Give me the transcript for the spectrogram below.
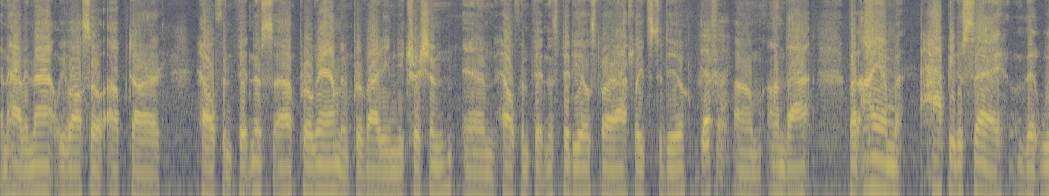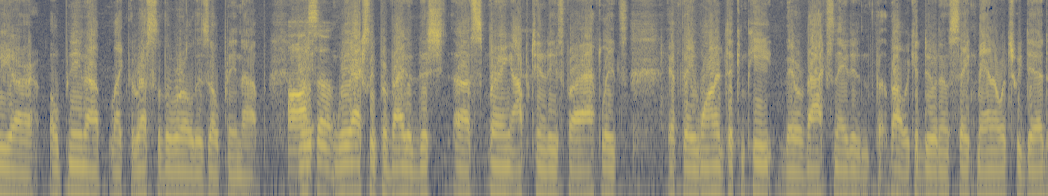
and having that. We've also upped our health and fitness uh, program and providing nutrition and health and fitness videos for our athletes to do Definitely. um, on that. But I am happy to say that we are opening up like the rest of the world is opening up. We- Awesome. We, actually provided this uh, spring opportunities for our athletes. If they wanted to compete, they were vaccinated and th- thought we could do it in a safe manner, which we did.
